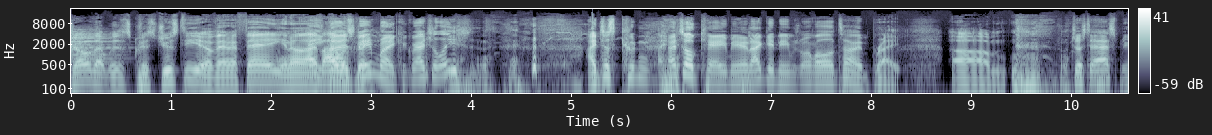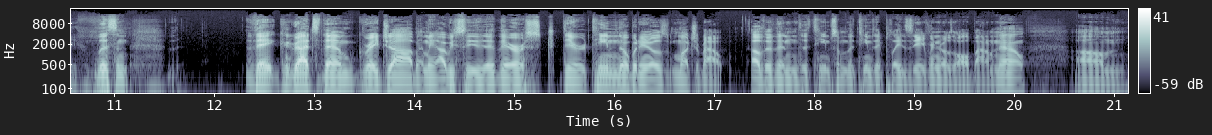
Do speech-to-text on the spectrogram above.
Joe, that was Chris Juicy of NFA. You know, I, Hey, you I got was his name right. Congratulations. I just couldn't. That's okay, man. I get names wrong all the time. right. Um, Just ask me. listen, they congrats to them. Great job. I mean, obviously they're, they're a st- they're a team nobody knows much about other than the team. Some of the teams they played, Xavier knows all about them now. Um,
